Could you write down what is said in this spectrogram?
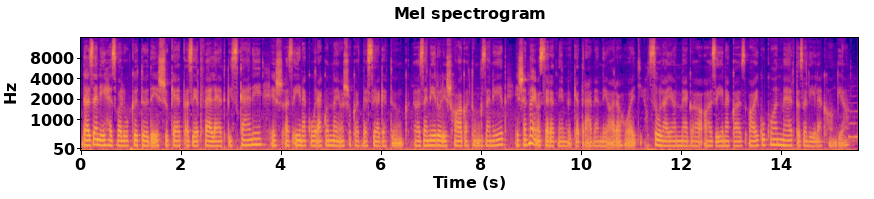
de a zenéhez való kötődésüket azért fel lehet piszkálni, és az énekórákon nagyon sokat beszélgetünk a zenéről, és hallgatunk zenét, és hát nagyon szeretném őket rávenni arra, hogy szólaljon meg az ének az ajkukon, mert az a lélek hangja.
